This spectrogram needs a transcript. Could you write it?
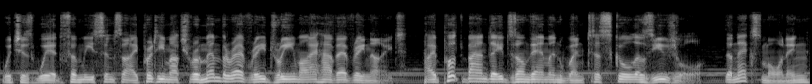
which is weird for me since I pretty much remember every dream I have every night. I put band-aids on them and went to school as usual. The next morning,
